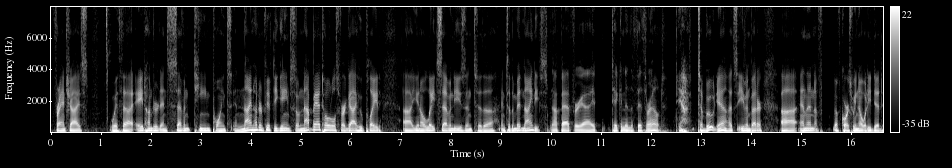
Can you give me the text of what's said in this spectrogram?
franchise with uh, 817 points in 950 games. So not bad totals for a guy who played, uh, you know, late 70s into the into the mid 90s. Not bad for a guy taken in the fifth round. Yeah, to boot. Yeah, that's even better. Uh, and then, of, of course, we know what he did.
